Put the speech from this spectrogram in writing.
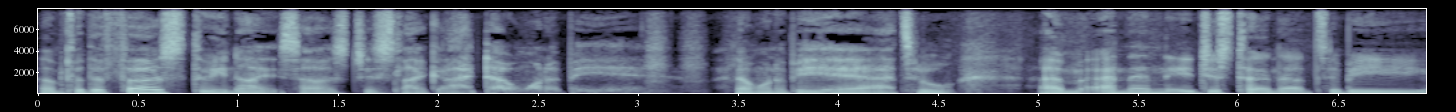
and for the first three nights, I was just like, I don't want to be here. I don't want to be here at all. Um, and then it just turned out to be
